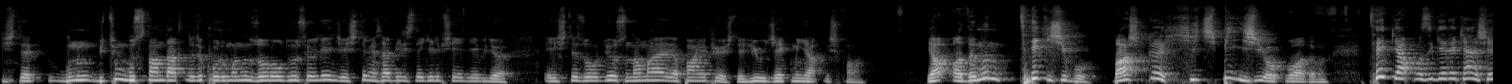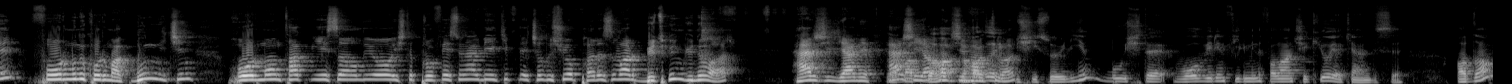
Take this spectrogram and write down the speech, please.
işte bunun bütün bu standartları korumanın zor olduğunu söyleyince işte mesela birisi de gelip şey diyebiliyor. E işte zor diyorsun ama yapan yapıyor işte Hugh Jackman yapmış falan. Ya adamın tek işi bu. Başka hiçbir işi yok bu adamın. Tek yapması gereken şey formunu korumak. Bunun için hormon takviyesi alıyor. işte profesyonel bir ekiple çalışıyor. Parası var. Bütün günü var. Her şey yani her Ya bak, şeyi yapmak daha, için daha vakti var. bir şey söyleyeyim. Bu işte Wolverine filmini falan çekiyor ya kendisi. Adam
